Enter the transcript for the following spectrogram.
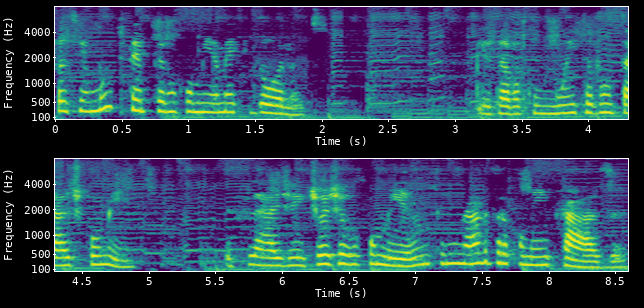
fazia muito tempo que eu não comia McDonald's. Eu estava com muita vontade de comer. Eu falei, ai ah, gente, hoje eu vou comer, eu não tenho nada para comer em casa.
